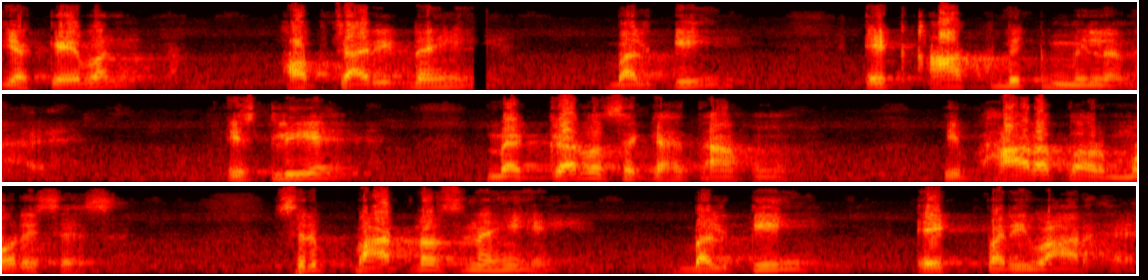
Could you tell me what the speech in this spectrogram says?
यह केवल औपचारिक नहीं, बल्कि एक आत्मिक मिलन है। इसलिए मैं गर्व से कहता हूँ कि भारत और मॉरिशस सिर्फ़ पार्टनर्स नहीं, बल्कि एक परिवार है।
